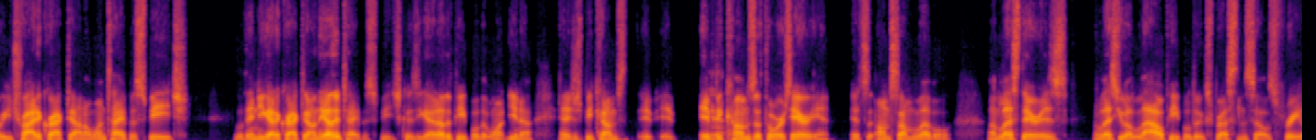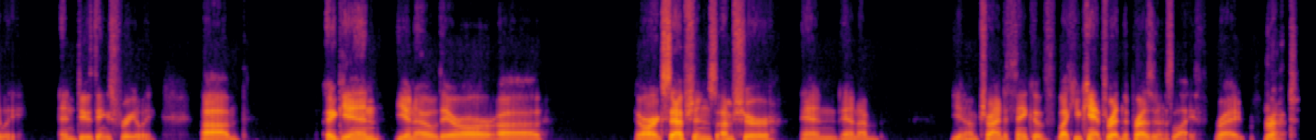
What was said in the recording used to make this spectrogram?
or you try to crack down on one type of speech, well, then you got to crack down on the other type of speech because you got other people that want, you know, and it just becomes it, it, it Yeah. becomes authoritarian. It's on some level, unless there is unless you allow people to express themselves freely and do things freely. Um, again, you know, there are uh there are exceptions, I'm sure, and and I'm you know, I'm trying to think of like you can't threaten the president's life, right? Correct.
